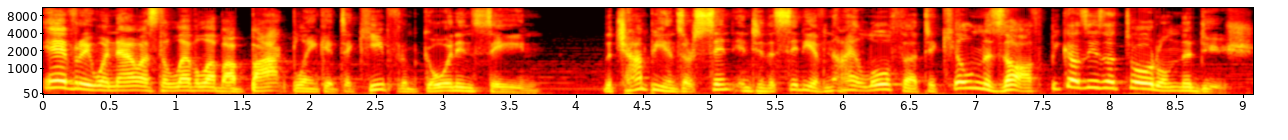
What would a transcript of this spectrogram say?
Everyone now has to level up a back blanket to keep from going insane. The champions are sent into the city of Ny'alotha to kill N'Zoth because he's a total nadouche.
